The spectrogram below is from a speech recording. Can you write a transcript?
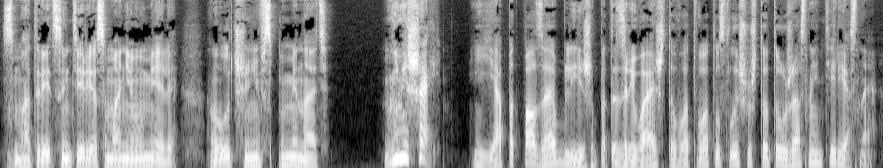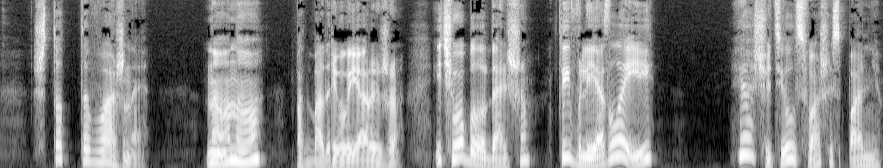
Смотреть с интересом они умели. Лучше не вспоминать. «Не мешай!» Я подползаю ближе, подозревая, что вот-вот услышу что-то ужасно интересное. Что-то важное. «Ну-ну», — подбадриваю я рыжу. «И чего было дальше? Ты влезла и...» Я ощутилась в вашей спальне.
